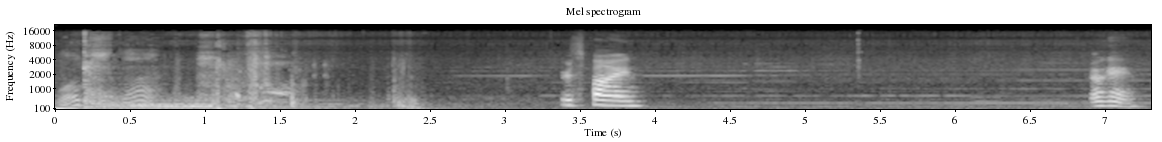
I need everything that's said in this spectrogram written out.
What's that? It's fine. Told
